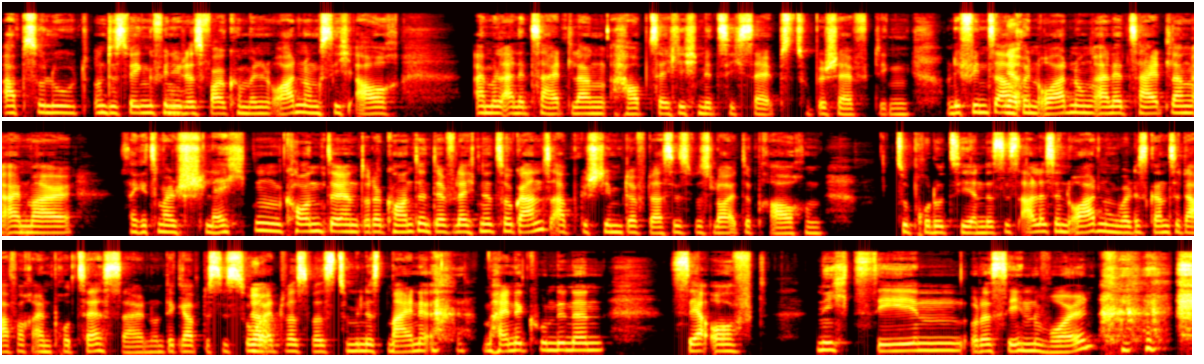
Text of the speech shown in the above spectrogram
absolut. Und deswegen finde ich das vollkommen in Ordnung, sich auch einmal eine Zeit lang hauptsächlich mit sich selbst zu beschäftigen. Und ich finde es auch ja. in Ordnung, eine Zeit lang einmal, sag ich jetzt mal, schlechten Content oder Content, der vielleicht nicht so ganz abgestimmt auf das ist, was Leute brauchen, zu produzieren. Das ist alles in Ordnung, weil das Ganze darf auch ein Prozess sein. Und ich glaube, das ist so ja. etwas, was zumindest meine, meine Kundinnen sehr oft nicht sehen oder sehen wollen.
